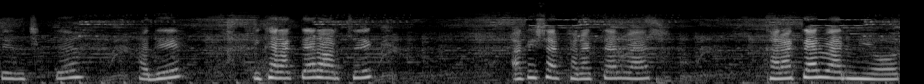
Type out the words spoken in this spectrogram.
Kredi çıktı. Hadi. Bir karakter artık. Arkadaşlar karakter ver. Karakter vermiyor.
